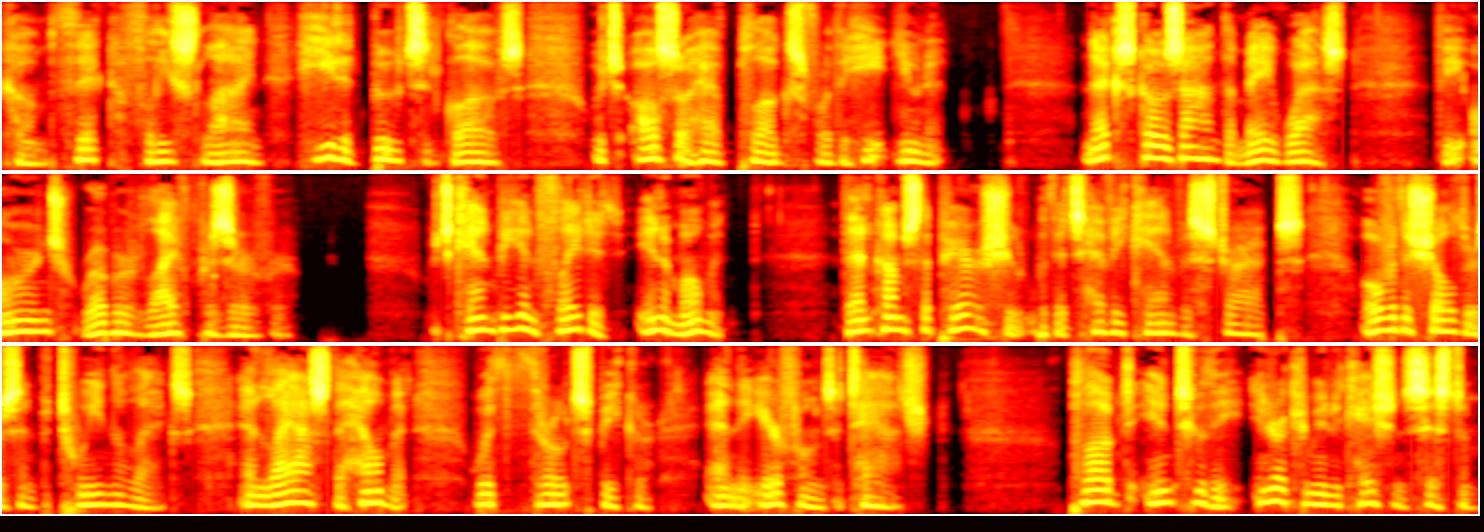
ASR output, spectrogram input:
come thick fleece lined heated boots and gloves, which also have plugs for the heat unit. Next goes on the Mae West, the orange rubber life preserver, which can be inflated in a moment. Then comes the parachute with its heavy canvas straps over the shoulders and between the legs, and last the helmet with the throat speaker and the earphones attached. Plugged into the intercommunication system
